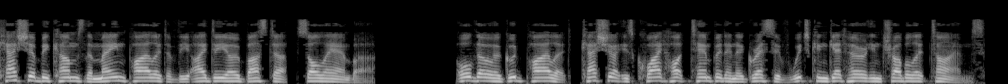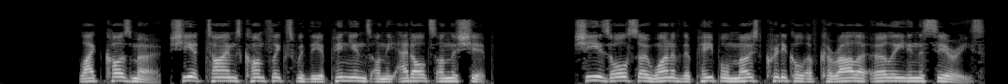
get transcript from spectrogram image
Kasha becomes the main pilot of the IDO Buster, Sol Amber. Although a good pilot, Kasha is quite hot-tempered and aggressive which can get her in trouble at times. Like Cosmo, she at times conflicts with the opinions on the adults on the ship. She is also one of the people most critical of Kerala early in the series.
